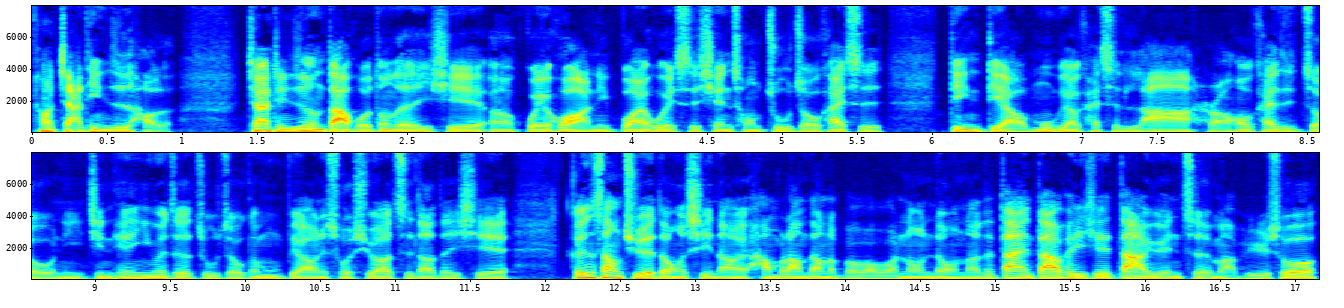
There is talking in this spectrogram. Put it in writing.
好家庭日好了。家庭这种大活动的一些呃规划，你不外乎也是先从主轴开始定调，目标开始拉，然后开始走。你今天因为这个主轴跟目标，你所需要知道的一些跟上去的东西，然后夯不啷当的叭叭叭弄弄，然后再当然搭配一些大原则嘛，比如说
